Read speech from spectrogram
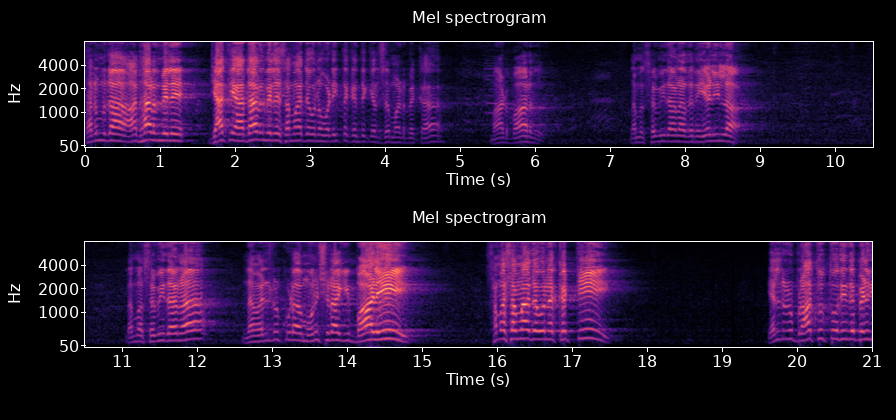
ಧರ್ಮದ ಆಧಾರದ ಮೇಲೆ, ಜಾತಿ ಆಧಾರದ ಮೇಲೆ ಸಮಾಜವನ್ನು ಒಡೆಯತಕ್ಕಂಥ ಕೆಲಸ ಮಾಡಬೇಕಾ? ಮಾಡಬಾರದು. ನಮ್ಮ ಸಂವಿಧಾನ ಅದನ್ನು ಹೇಳಿಲ್ಲ. ನಮ್ಮ ಸಂವಿಧಾನ ನಾವೆಲ್ಲರೂ ಕೂಡ ಮನುಷ್ಯರಾಗಿ ಬಾಳಿ ಸಮ ಸಮಾಜವನ್ನು ಕಟ್ಟಿ, ಎಲ್ಲರೂ ಭ್ರಾತೃತ್ವದಿಂದ ಬೆಳಿ,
